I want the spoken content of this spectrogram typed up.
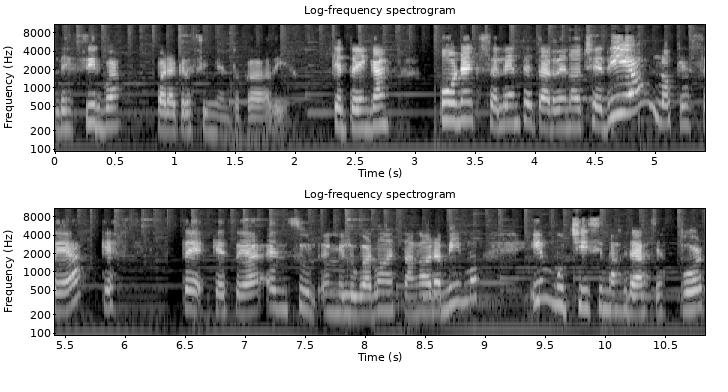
les sirva para crecimiento cada día. Que tengan una excelente tarde, noche, día, lo que sea que, sea en, su, en el lugar donde están ahora mismo. Y muchísimas gracias por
